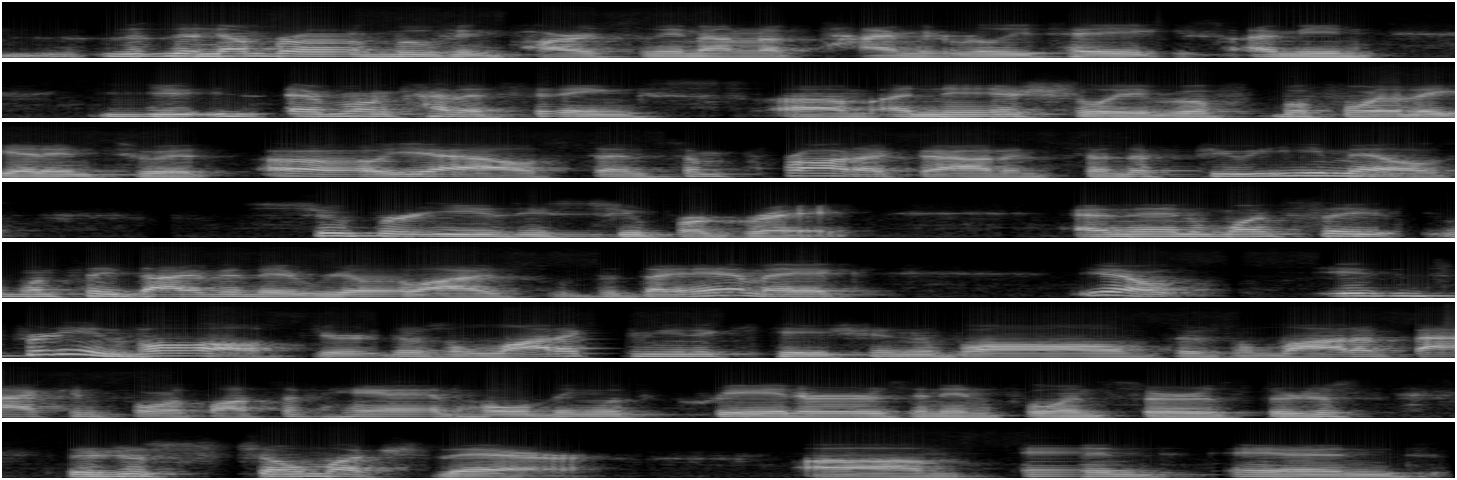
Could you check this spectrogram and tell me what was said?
the, the, number of moving parts and the amount of time it really takes. I mean, you, everyone kind of thinks um, initially bef- before they get into it, oh yeah, I'll send some product out and send a few emails. Super easy, super great. And then once they once they dive in, they realize the dynamic. You know, it's pretty involved. You're, there's a lot of communication involved. There's a lot of back and forth, lots of hand holding with creators and influencers. There's just there's just so much there. Um, and and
